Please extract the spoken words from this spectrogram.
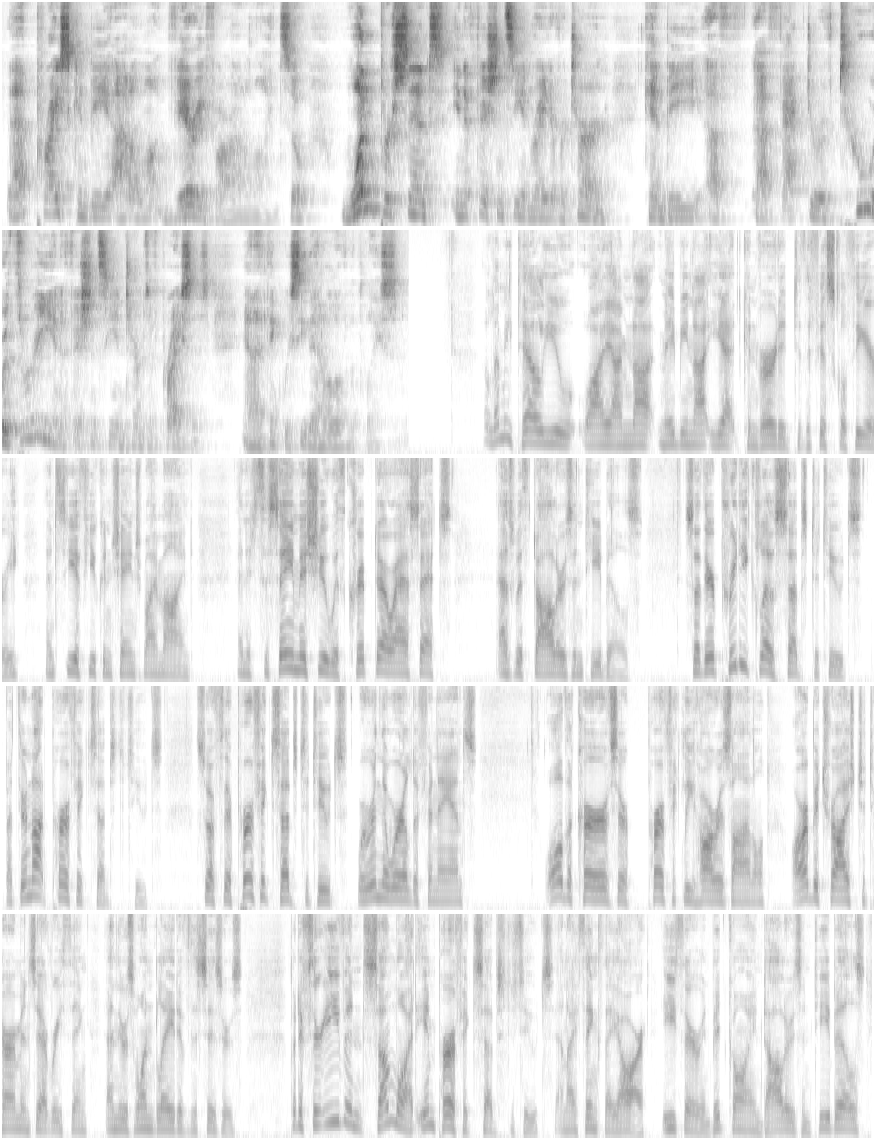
that price can be out of line, very far out of line. So 1% inefficiency in rate of return can be a, a factor of two or three inefficiency in terms of prices. And I think we see that all over the place. Let me tell you why I'm not, maybe not yet, converted to the fiscal theory and see if you can change my mind. And it's the same issue with crypto assets as with dollars and T bills. So they're pretty close substitutes, but they're not perfect substitutes. So if they're perfect substitutes, we're in the world of finance. All the curves are perfectly horizontal. Arbitrage determines everything, and there's one blade of the scissors. But if they're even somewhat imperfect substitutes, and I think they are, Ether and Bitcoin, dollars and T-bills,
